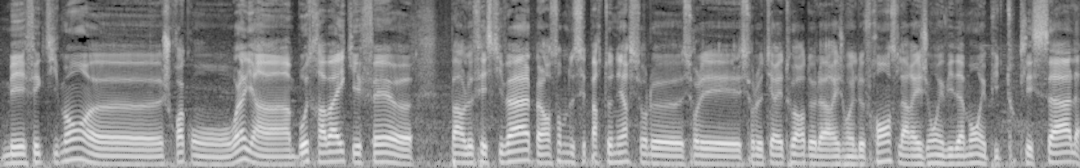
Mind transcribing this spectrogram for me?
mais effectivement, euh, je crois qu'on voilà, il y a un beau travail qui est fait euh, par le festival, par l'ensemble de ses partenaires sur le, sur, les, sur le territoire de la région Île-de-France, la région évidemment, et puis toutes les salles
